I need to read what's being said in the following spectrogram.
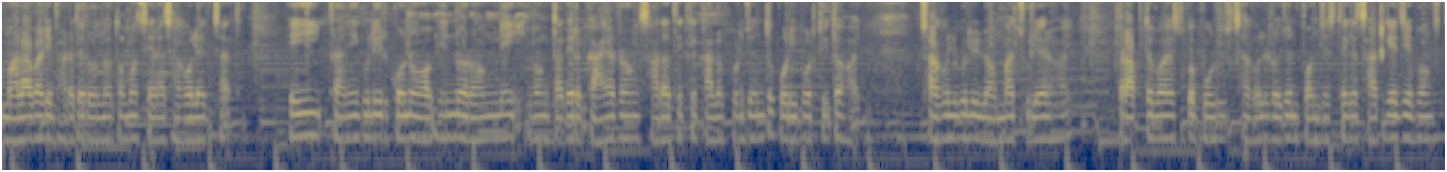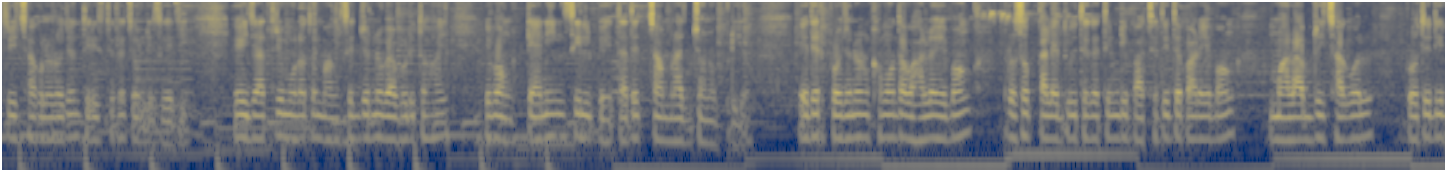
মালাবাড়ি ভারতের অন্যতম সেরা ছাগলের জাত। এই প্রাণীগুলির কোনো অভিন্ন রং নেই এবং তাদের গায়ের রং সাদা থেকে কালো পর্যন্ত পরিবর্তিত হয়। ছাগলগুলি লম্বা চুলের হয়। প্রাপ্তবয়স্ক পুরুষ ছাগলের ওজন পঞ্চাশ থেকে ষাট কেজি এবং স্ত্রী ছাগলের ওজন তিরিশ থেকে চল্লিশ কেজি। এই জাতটি মূলত মাংসের জন্য ব্যবহৃত হয় এবং ট্যানিং শিল্পে তাদের চামড়ার জনপ্রিয়। এদের প্রজনন ক্ষমতা ভালো এবং প্রসবকালে দুই থেকে তিনটি বাচ্চা দিতে পারে এবং মালাব্রি ছাগল প্রতিদিন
